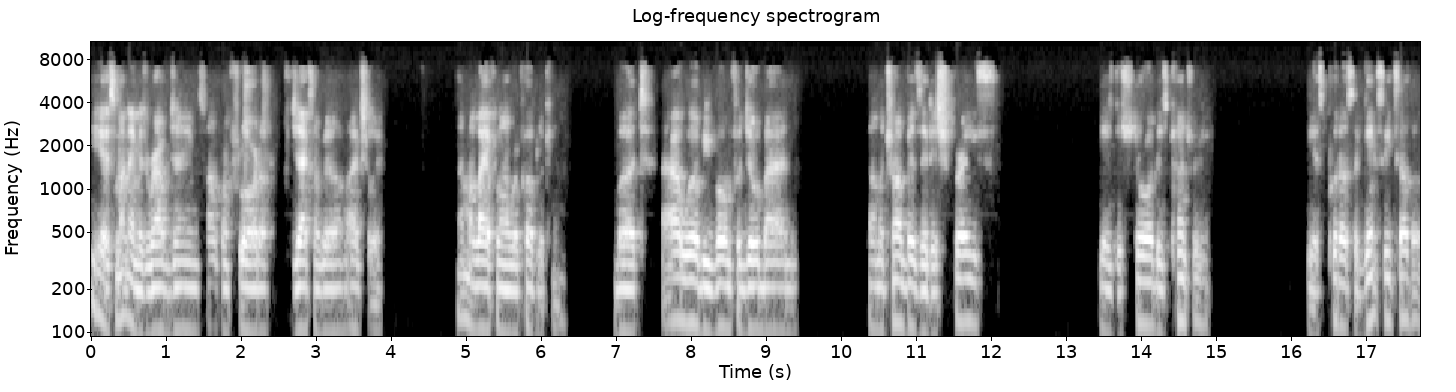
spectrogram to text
Yes, my name is Ralph James. I'm from Florida, Jacksonville, actually. I'm a lifelong Republican, but I will be voting for Joe Biden. Donald Trump is a disgrace. He has destroyed this country. He has put us against each other.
